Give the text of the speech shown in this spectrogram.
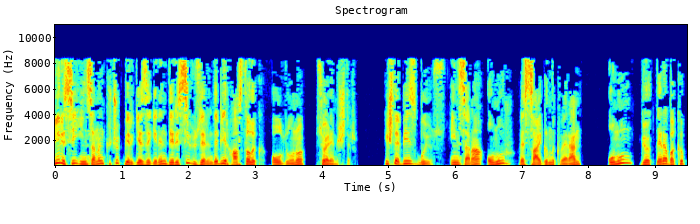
Birisi insanın küçük bir gezegenin derisi üzerinde bir hastalık olduğunu söylemiştir. İşte biz buyuz. İnsana onur ve saygınlık veren, onun göklere bakıp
